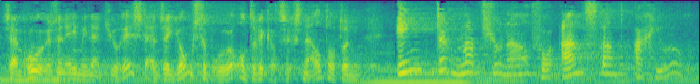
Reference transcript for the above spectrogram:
Zijn broer is een eminent jurist en zijn jongste broer ontwikkelt zich snel tot een internationaal vooraanstaand archeoloog.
